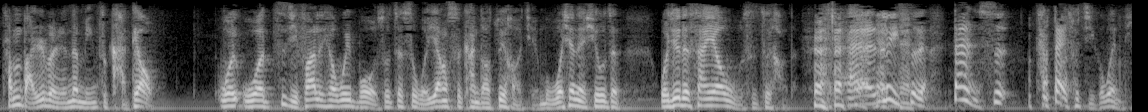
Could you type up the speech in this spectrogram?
他们把日本人的名字卡掉。我我自己发了一条微博，我说这是我央视看到最好节目。我现在修正，我觉得三幺五是最好的，哎，类似的，但是它带出几个问题。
